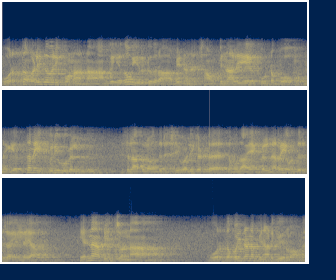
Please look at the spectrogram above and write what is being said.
ஒருத்தன் வழி தவறி போனான்னா அங்கே ஏதோ இருக்குதுடா அப்படின்னு நினச்சான் அவன் பின்னாலேயே கூட்டம் போகும். இன்னைக்கு எத்தனை பிரிவுகள் இஸ்லாத்தில் வந்துடுச்சு வழிகட்ட சமுதாயங்கள் நிறைய வந்துருச்சா இல்லையா? என்ன அப்படின்னு சொன்னால் ஒருத்தன் போயிட்டானா பின்னாடி போயிடுவாங்க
